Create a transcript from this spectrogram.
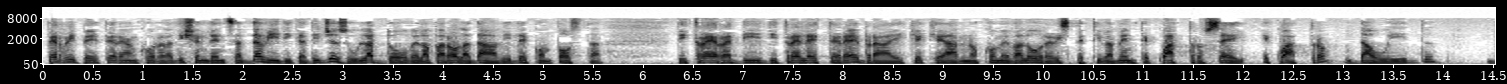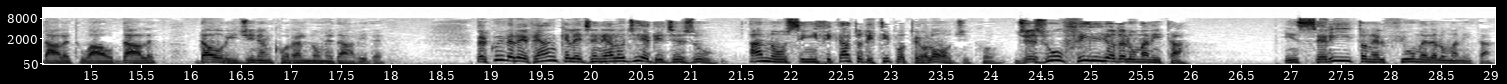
per ripetere ancora la discendenza davidica di Gesù, laddove la parola Davide composta di tre, di tre lettere ebraiche che hanno come valore rispettivamente 4, 6 e 4, Dawid, Dalet, Wow, Dalet, da origine ancora il nome Davide. Per cui vedete anche le genealogie di Gesù hanno un significato di tipo teologico. Gesù figlio dell'umanità, inserito nel fiume dell'umanità,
